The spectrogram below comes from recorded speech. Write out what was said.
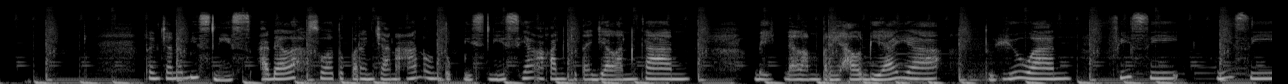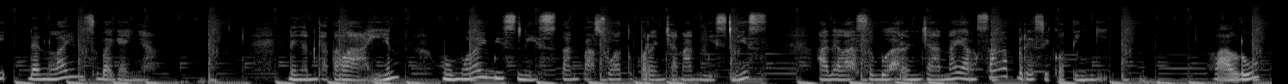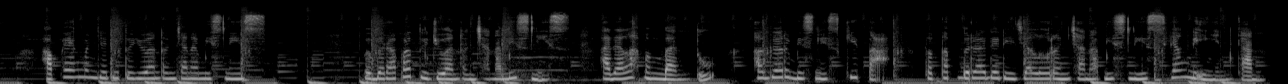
Rencana bisnis adalah suatu perencanaan untuk bisnis yang akan kita jalankan, baik dalam perihal biaya, tujuan, visi, misi, dan lain sebagainya. Dengan kata lain, memulai bisnis tanpa suatu perencanaan bisnis adalah sebuah rencana yang sangat beresiko tinggi. Lalu, apa yang menjadi tujuan rencana bisnis? Beberapa tujuan rencana bisnis adalah membantu agar bisnis kita tetap berada di jalur rencana bisnis yang diinginkan.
